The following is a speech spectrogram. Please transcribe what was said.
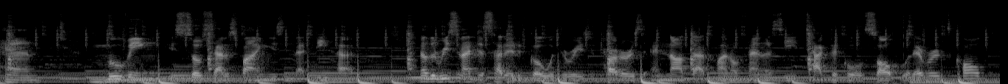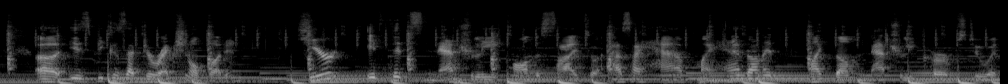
hand, moving is so satisfying using that D-pad. Now, the reason I decided to go with the Razer Tartarus and not that Final Fantasy Tactical Assault, whatever it's called, uh, is because that directional button here, it fits naturally on the side. So as I have my hand on it, my thumb naturally curves to it.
